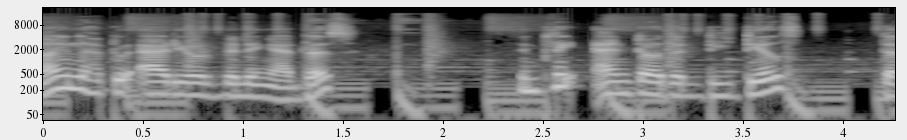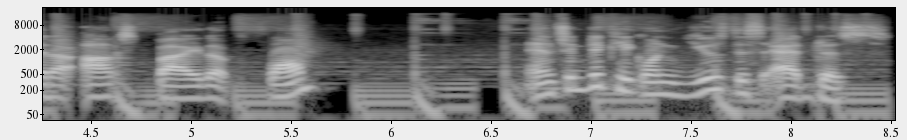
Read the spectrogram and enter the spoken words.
now you'll have to add your billing address. Simply enter the details that are asked by the form and simply click on use this address.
